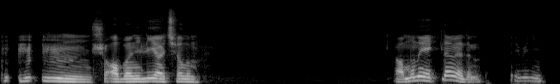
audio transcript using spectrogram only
Şu aboneliği açalım. Ben bunu eklemedim. Ne bileyim.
